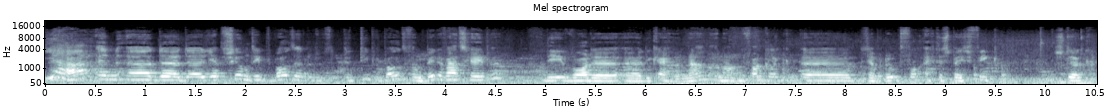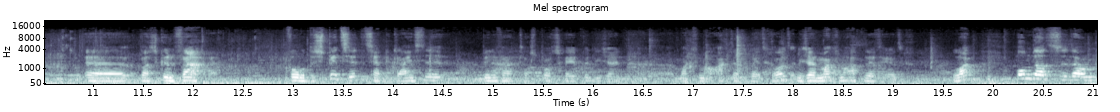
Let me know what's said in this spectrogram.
Ja, en de, de, je hebt verschillende typen boten. De, de type boten van binnenvaartschepen, die, worden, die krijgen een naam en afhankelijk, die zijn bedoeld voor echt een specifiek stuk waar ze kunnen varen. Bijvoorbeeld de spitsen, dat zijn de kleinste binnenvaarttransportschepen, die zijn eh, maximaal 38 meter groot en die zijn maximaal 38 meter lang. Omdat ze dan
